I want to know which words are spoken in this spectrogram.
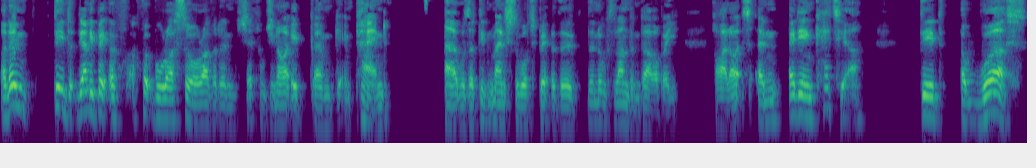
And then did the only bit of football I saw other than Sheffield United um, getting panned uh, was I didn't manage to watch a bit of the, the North London derby highlights. And Eddie and Nketiah did a worse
